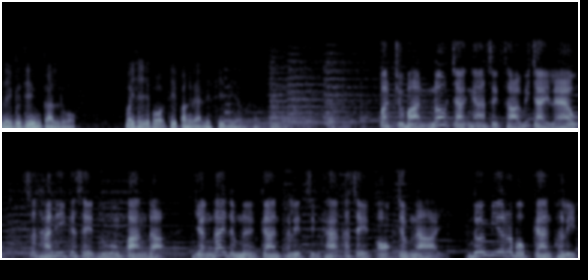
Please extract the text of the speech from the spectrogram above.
ในพื้นที่โครงการหลวง ไม่ใช่เฉพาะที่ปังด่านในที่เดียวครับปัจจุบันนอกจากงานศึกษาวิจัยแล้ว สถานีเกษตรหลวงปางดะยังได้ดำเนินการผลิตสินค้าเกษตรออกจำหน่าย โดยมีระบบการผลิต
